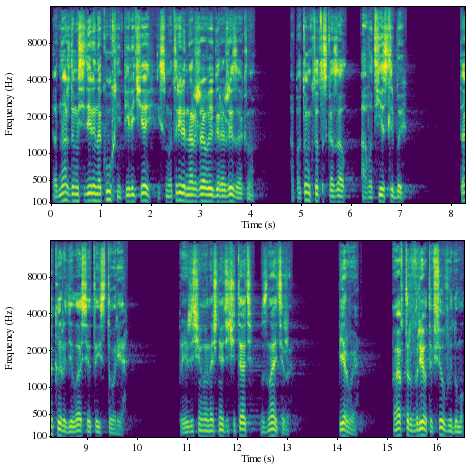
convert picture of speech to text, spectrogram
Однажды мы сидели на кухне, пили чай и смотрели на ржавые гаражи за окном. А потом кто-то сказал «А вот если бы...» Так и родилась эта история. Прежде чем вы начнете читать, знайте же. Первое. Автор врет и все выдумал.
